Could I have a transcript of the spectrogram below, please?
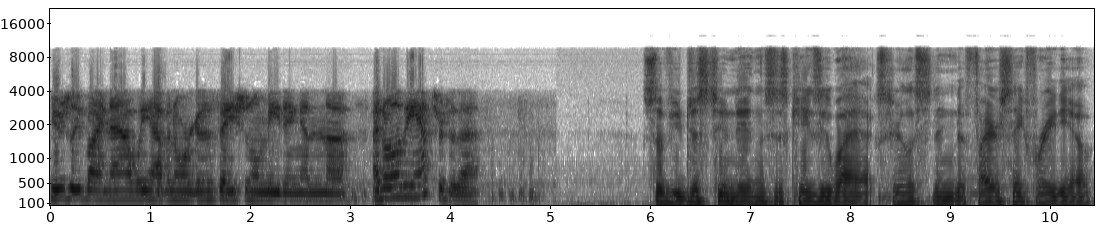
Usually by now we have an organizational meeting, and uh, I don't know the answer to that. So if you've just tuned in, this is KZYX. You're listening to Fire Safe Radio,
